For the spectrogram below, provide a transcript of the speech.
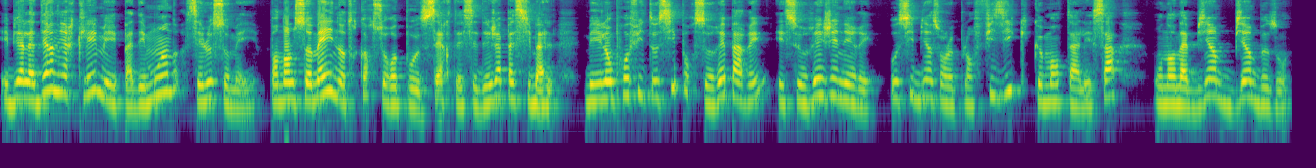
Eh bien la dernière clé, mais pas des moindres, c'est le sommeil. Pendant le sommeil, notre corps se repose, certes, et c'est déjà pas si mal, mais il en profite aussi pour se réparer et se régénérer, aussi bien sur le plan physique que mental, et ça, on en a bien bien besoin.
